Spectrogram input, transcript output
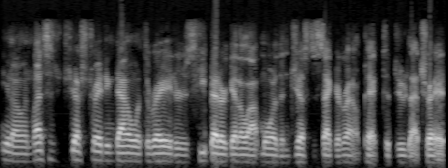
you know, unless it's just trading down with the Raiders, he better get a lot more than just a second round pick to do that trade.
